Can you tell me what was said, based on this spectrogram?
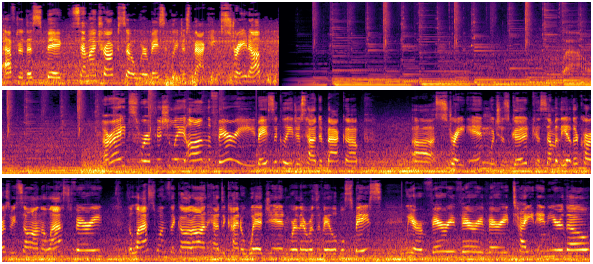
after this big semi-truck, so we're basically just backing straight up. Wow. All right, we're officially on the ferry. Basically just had to back up uh, straight in, which is good because some of the other cars we saw on the last ferry, the last ones that got on had to kind of wedge in where there was available space. We are very, very, very tight in here though.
